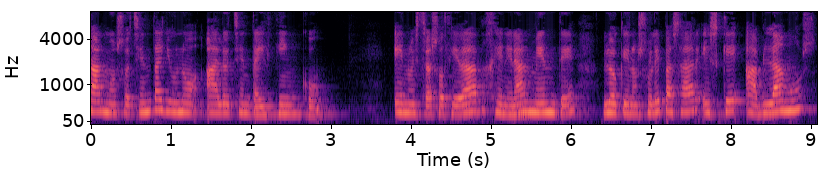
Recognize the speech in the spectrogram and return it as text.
Salmos 81 al 85. En nuestra sociedad generalmente lo que nos suele pasar es que hablamos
